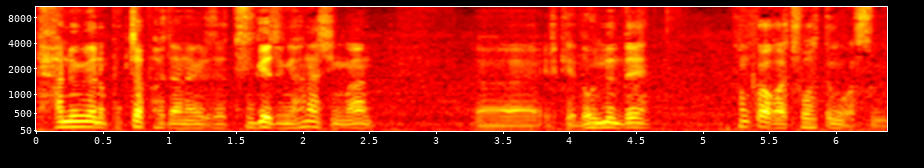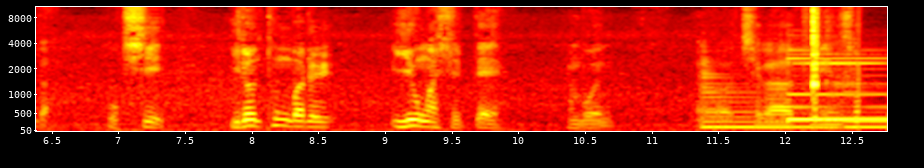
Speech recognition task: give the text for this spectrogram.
다 넣으면 복잡하잖아요. 그래서 두 개 중에 하나씩만 어, 이렇게 넣는데 성과가 좋았던 것 같습니다. 혹시 이런 통발을 이용하실 때 한번 어, 제가 드린 설-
